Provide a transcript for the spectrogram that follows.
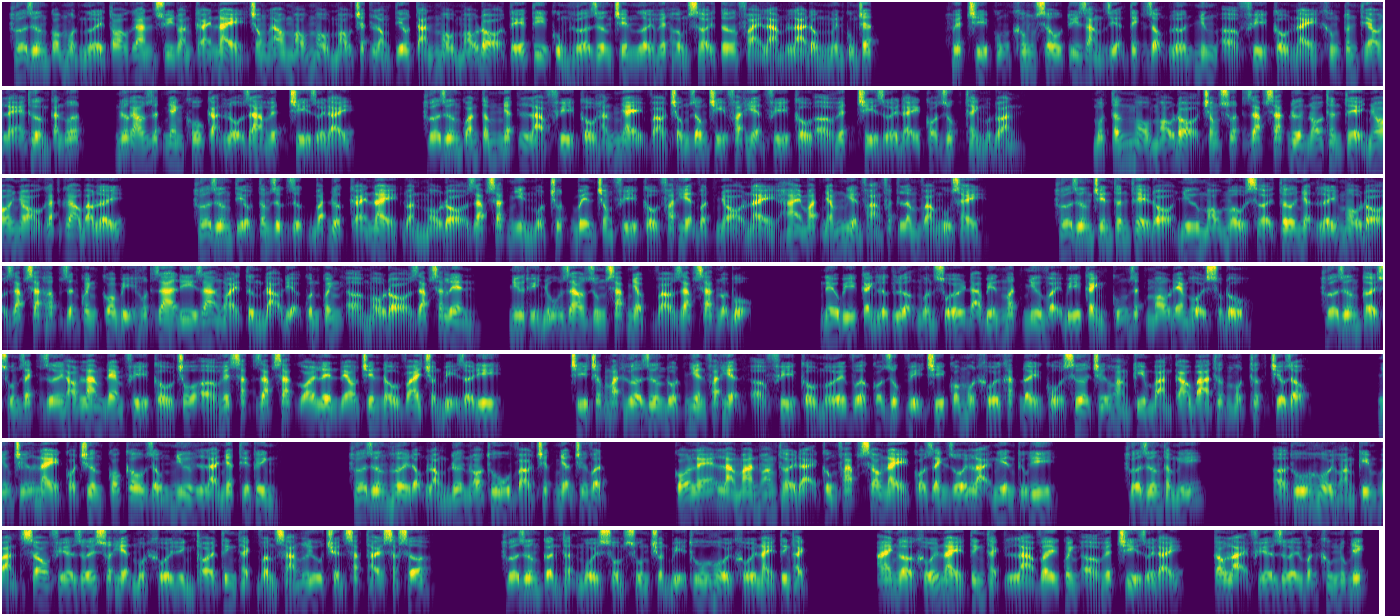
Hứa dương có một người to gan suy đoán cái này trong ao máu màu máu chất lỏng tiêu tán màu máu đỏ tế ti cùng hứa dương trên người huyết hồng sợi tơ phải làm là đồng nguyên cùng chất. Huyết trì cũng không sâu tuy rằng diện tích rộng lớn nhưng ở phì cầu này không tuân theo lẽ thường cắn ướt, nước ao rất nhanh khô cạn lộ ra huyết trì dưới đáy hứa dương quan tâm nhất là phì cầu hắn nhảy vào trống giống chỉ phát hiện phì cầu ở huyết chỉ dưới đáy có giúp thành một đoàn. Một tầng màu máu đỏ trong suốt giáp sắc đưa nó thân thể nho nhỏ gắt gao bao lấy. Hứa dương tiểu tâm rực rực bắt được cái này, đoàn màu đỏ giáp sắc nhìn một chút bên trong phì cầu phát hiện vật nhỏ này, hai mắt nhắm nghiền phảng phất lâm vào ngủ say. Hứa dương trên thân thể đỏ như máu màu sợi tơ nhận lấy màu đỏ giáp sắc hấp dẫn quanh co bị hút ra đi ra ngoài từng đạo địa quấn quanh ở màu đỏ giáp sắc lên, như thủy nhũ giao dung sáp nhập vào giáp sắc nội bộ. Nếu bí cảnh lực lượng nguồn suối đã biến mất như vậy, bí cảnh cũng rất mau đem hội sụp đổ hứa dương cởi xuống rách dưới áo lam đem phì cầu chỗ ở huyết sắc giáp sắc gói lên đeo trên đầu vai chuẩn bị rời đi. Chỉ trước mắt hứa dương đột nhiên phát hiện ở phì cầu mới vừa có giúp vị trí có một khối khắc đầy cổ xưa chữ hoàng kim bản cao ba thước một thước chiều rộng. Những chữ này có chương có câu giống như là nhất thiên kinh. Hứa dương hơi động lòng đưa nó thu vào chiếc nhận chữ vật. Có lẽ là man hoang thời đại công pháp sau này có rảnh rỗi lại nghiên cứu đi. Hứa dương thầm nghĩ, ở thu hồi hoàng kim bản sau phía dưới xuất hiện một khối hình thoi tinh thạch vầng sáng lưu chuyển sắc thái sặc sỡ. Hứa dương cẩn thận ngồi xổm xuống chuẩn bị thu hồi khối này tinh thạch ai ngờ khối này tinh thạch là vây quanh ở huyết trì dưới đáy, cao lại phía dưới vẫn không n ú c đích.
